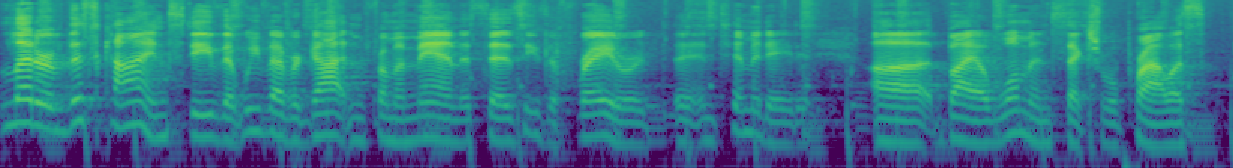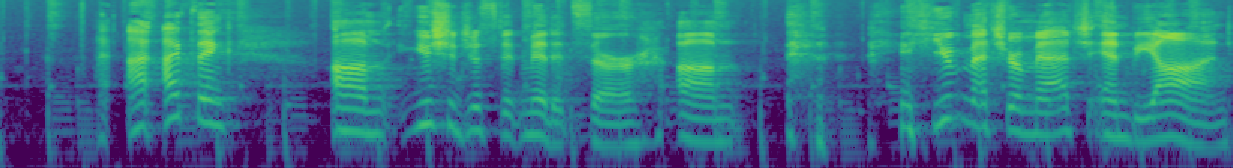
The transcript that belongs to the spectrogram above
letter of this kind, Steve, that we've ever gotten from a man that says he's afraid or uh, intimidated uh, by a woman's sexual prowess. I, I think um, you should just admit it, sir. Um, you've met your match and beyond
